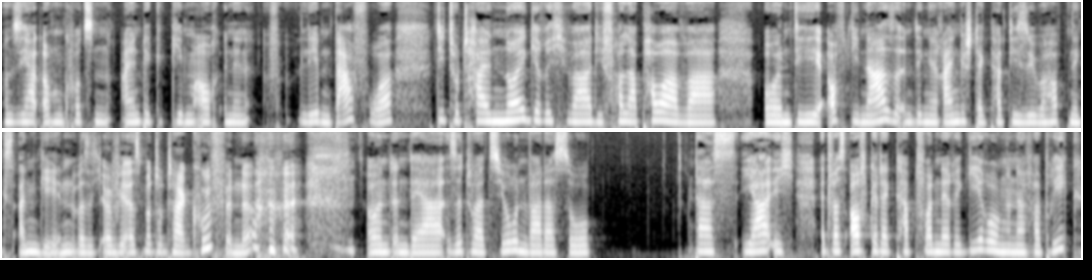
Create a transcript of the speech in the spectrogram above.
und sie hat auch einen kurzen Einblick gegeben, auch in den Leben davor, die total neugierig war, die voller Power war und die oft die Nase in Dinge reingesteckt hat, die sie überhaupt nichts angehen, was ich irgendwie erstmal total cool finde. und in der Situation war das so, dass ja ich etwas aufgedeckt habe von der Regierung in der Fabrik,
